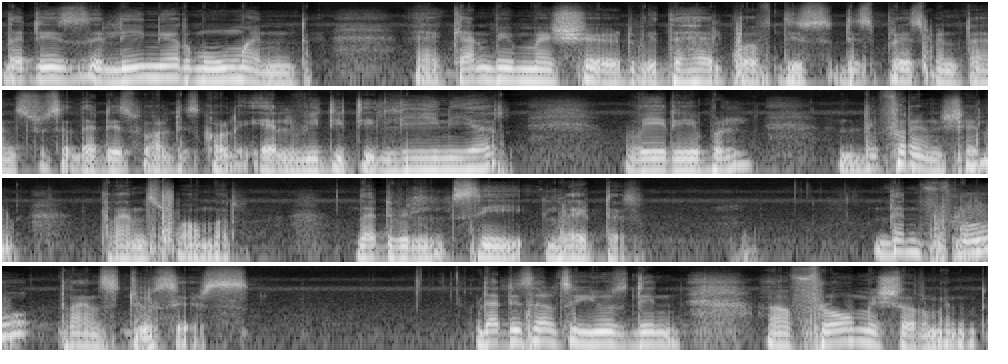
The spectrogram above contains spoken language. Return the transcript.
that is linear movement uh, can be measured with the help of this displacement transducer. That is what is called LVDT linear variable differential transformer. That we'll see later. Then flow transducers. That is also used in uh, flow measurement.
